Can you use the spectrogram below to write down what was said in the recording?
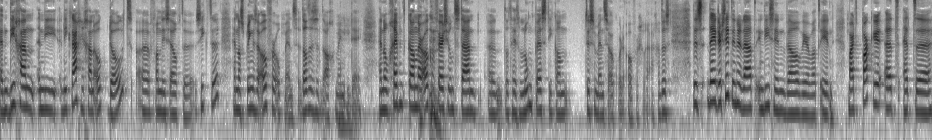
En die, gaan, en die, die gaan ook dood eh, van diezelfde ziekte. En dan springen ze over op mensen. Dat is het algemene idee. En op een gegeven moment kan er ook een versie ontstaan, eh, dat heet longpest, die kan tussen mensen ook worden overgedragen. Dus, dus nee, er zit inderdaad in die zin wel weer wat in. Maar het pakken, het, het, eh,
